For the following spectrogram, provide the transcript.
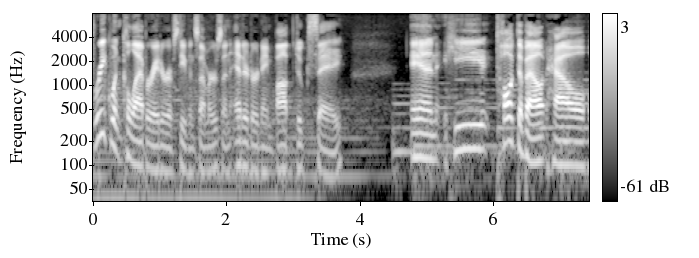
frequent collaborator of Stephen Sommers, an editor named Bob Ducsay, and he talked about how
